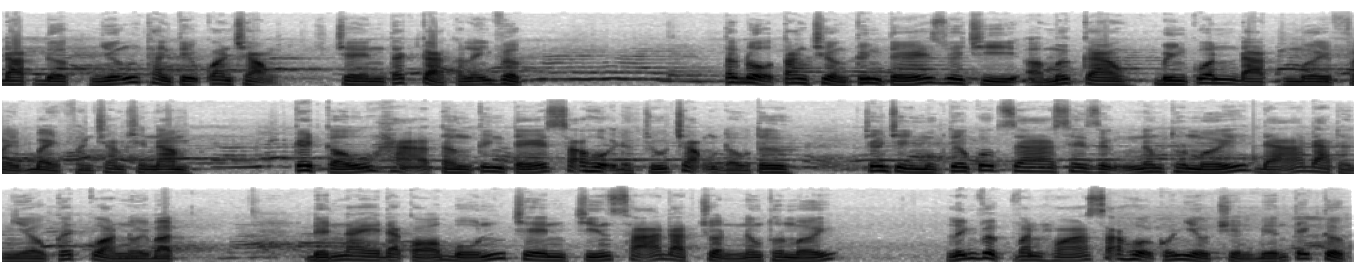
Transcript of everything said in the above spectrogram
đạt được những thành tựu quan trọng trên tất cả các lĩnh vực Tốc độ tăng trưởng kinh tế duy trì ở mức cao, bình quân đạt 10,7% trên năm. Kết cấu hạ tầng kinh tế xã hội được chú trọng đầu tư. Chương trình mục tiêu quốc gia xây dựng nông thôn mới đã đạt được nhiều kết quả nổi bật. Đến nay đã có 4 trên 9 xã đạt chuẩn nông thôn mới. Lĩnh vực văn hóa xã hội có nhiều chuyển biến tích cực,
